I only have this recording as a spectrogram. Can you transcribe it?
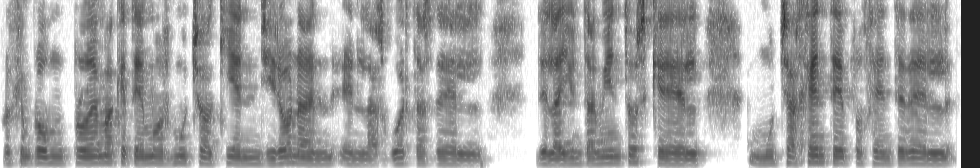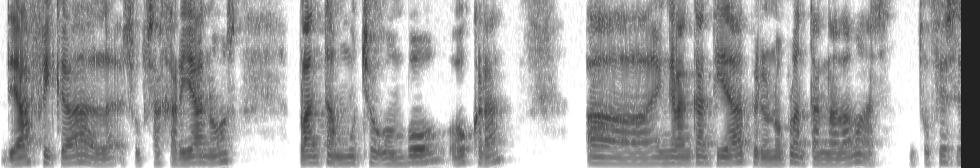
Por ejemplo, un problema que tenemos mucho aquí en Girona, en, las huertas del, ayuntamiento, es que mucha gente procedente de África, subsaharianos, plantan mucho gombó, ocra, ah, en gran cantidad, pero no plantan nada más. Entonces,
